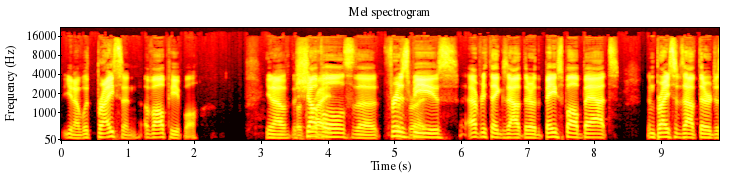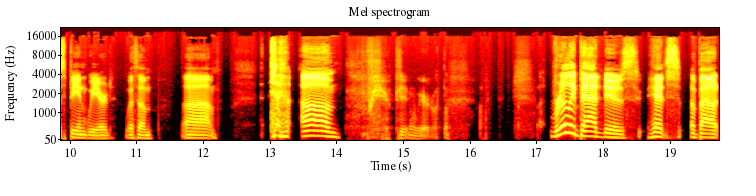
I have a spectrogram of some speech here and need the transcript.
you know with Bryson of all people. You know, the That's shovels, the That's right. frisbees, everything's out there. The baseball bats, and Bryson's out there just being weird with them. Um, um, Weird, being weird with them. really bad news hits about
